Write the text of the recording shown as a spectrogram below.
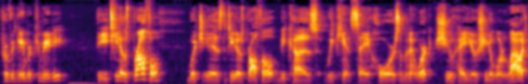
Proven Gamer Community, the Tito's Brothel, which is the Tito's Brothel because we can't say whores on the network. Shuhei Yoshida won't allow it.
